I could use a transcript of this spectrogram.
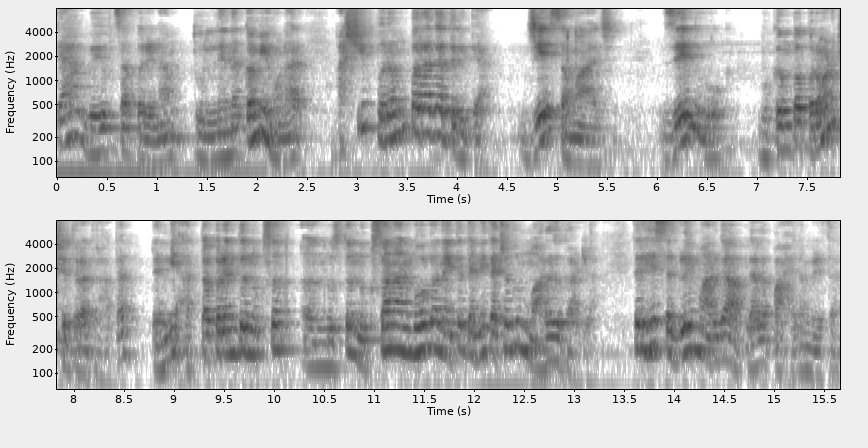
त्या वेव्हचा परिणाम तुलनेनं कमी होणार. अशी परंपरागतरित्या जे समाज जे लोक भूकंप प्रवण क्षेत्रात राहतात. त्यांनी आतापर्यंत नुकसान नुसतं नुकसान अनुभवलं नाही तर त्यांनी त्याच्यातून मार्ग काढला. तर हे सगळे मार्ग आपल्याला पाहायला मिळतात.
